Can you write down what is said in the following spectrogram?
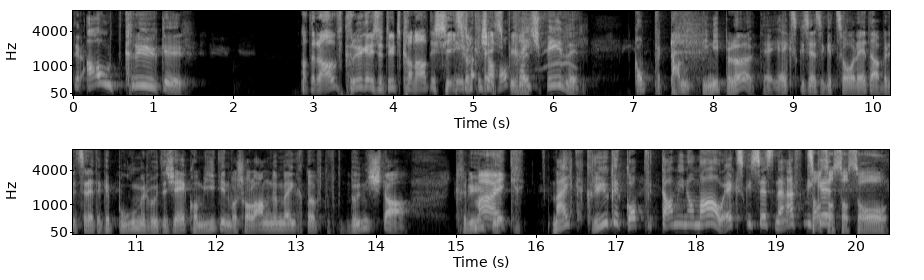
Der Altkrüger. Ah, der Ralf Krüger ist ein deutsch-kanadischer Ist, ist ein Eishockeyspieler. Hockeyspieler. Gott verdammt, bin ich blöd. Hey, excuse, dass ich so rede, aber jetzt rede ich Boomer, weil das ist eh ein Comedian, der schon lange nicht mehr eigentlich auf der Bühne stehen Krüger. Mike! Mike Krüger, Gott verdammt nochmal. Excuse, es nervt mich. So, so, so, so.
